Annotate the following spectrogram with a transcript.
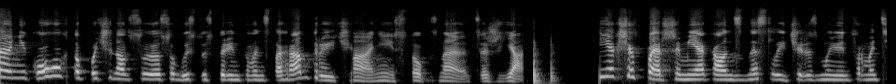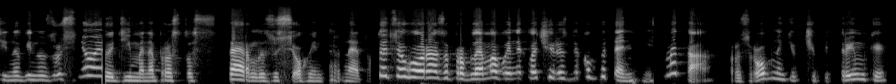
знаю нікого, хто починав свою особисту сторінку в інстаграм тричі. А, ні, стоп, знаю, це ж я. І якщо вперше мій аккаунт знесли через мою інформаційну війну з русньою, тоді мене просто стерли з усього інтернету. То цього разу проблема виникла через некомпетентність. Мета розробників чи підтримки,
